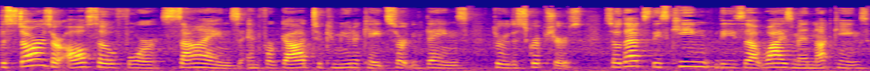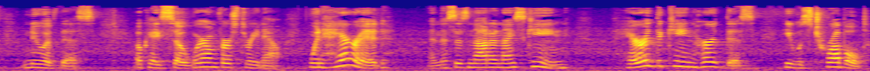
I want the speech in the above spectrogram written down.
the stars are also for signs and for God to communicate certain things through the scriptures. So that's these king, these uh, wise men, not kings, knew of this. Okay, so we're on verse 3 now. When Herod, and this is not a nice king, Herod the king heard this, he was troubled.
